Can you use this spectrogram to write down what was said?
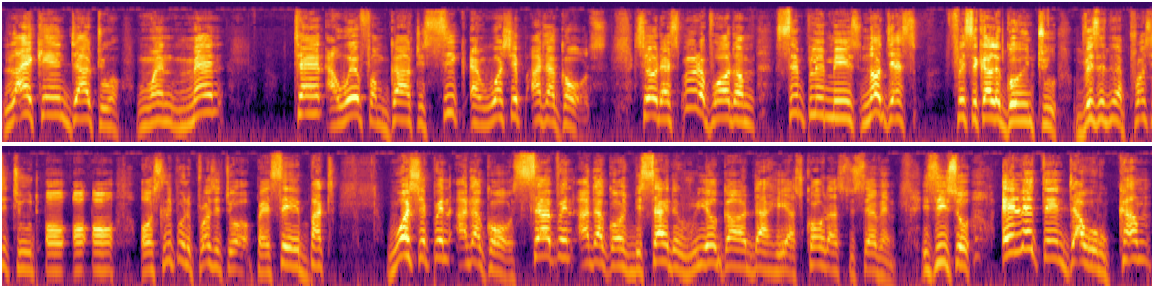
likened that to when men turn away from God to seek and worship other gods. So the spirit of whoredom simply means not just physically going to visiting a prostitute or, or, or, or sleeping with a prostitute per se, but worshiping other gods, serving other gods beside the real God that He has called us to serve Him. You see, so anything that will come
